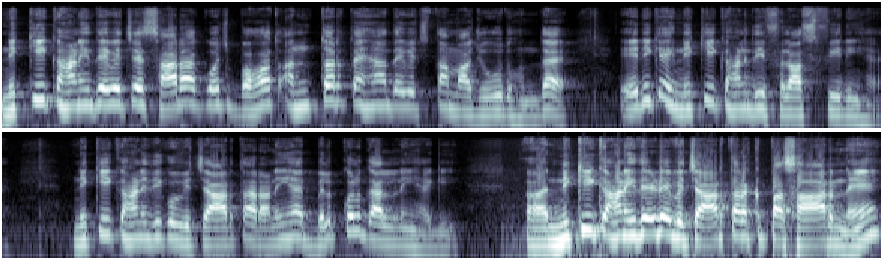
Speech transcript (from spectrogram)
ਨਿੱਕੀ ਕਹਾਣੀ ਦੇ ਵਿੱਚ ਇਹ ਸਾਰਾ ਕੁਝ ਬਹੁਤ ਅੰਤਰਤਹਾਂ ਦੇ ਵਿੱਚ ਤਾਂ ਮੌਜੂਦ ਹੁੰਦਾ ਹੈ। ਇਹ ਨਹੀਂ ਕਿ ਨਿੱਕੀ ਕਹਾਣੀ ਦੀ ਫਿਲਾਸਫੀ ਨਹੀਂ ਹੈ। ਨਿੱਕੀ ਕਹਾਣੀ ਦੀ ਕੋਈ ਵਿਚਾਰਧਾਰਾ ਨਹੀਂ ਹੈ, ਬਿਲਕੁਲ ਗੱਲ ਨਹੀਂ ਹੈਗੀ। ਨਿੱਕੀ ਕਹਾਣੀ ਦੇ ਜਿਹੜੇ ਵਿਚਾਰਧਾਰਕ ਪਸਾਰ ਨੇ,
